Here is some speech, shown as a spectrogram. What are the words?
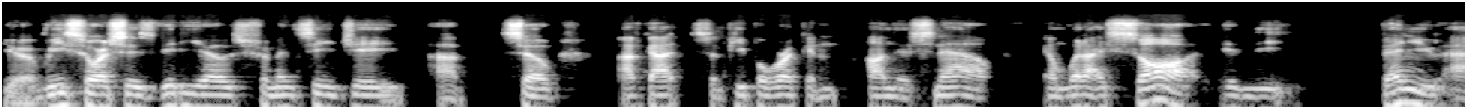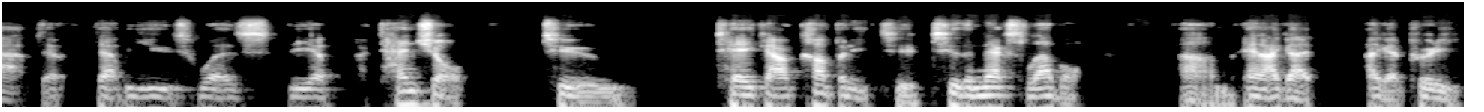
your resources videos from ncg uh, so i've got some people working on this now. And what i saw in the venue app that, that we use was the uh, potential to take our company to to the next level. Um, and i got i got pretty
